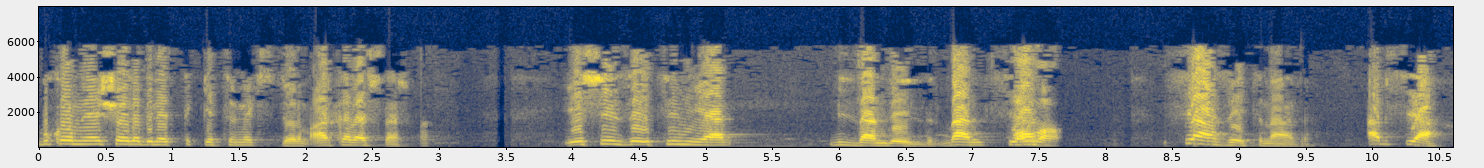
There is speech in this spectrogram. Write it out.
bu konuya şöyle bir netlik getirmek istiyorum arkadaşlar. Yeşil zeytin yiyen bizden değildir. Ben siyah Allah Siyah zeytin abi. Abi siyah.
